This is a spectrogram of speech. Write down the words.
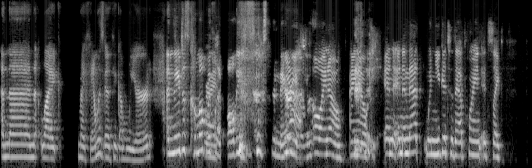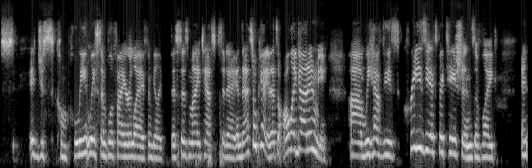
And then like my family's gonna think I'm weird. And they just come up right. with like all these scenarios. Yeah. Oh, I know. I know. and and in that when you get to that point, it's like it just completely simplify your life and be like, this is my task today. And that's okay. That's all I got in me. Um, we have these crazy expectations of like, and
